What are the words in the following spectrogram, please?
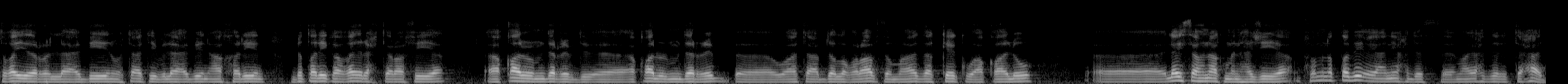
تغير اللاعبين وتأتي بلاعبين آخرين بطريقة غير احترافية. أقالوا المدرب آه، أقالوا المدرب آه، وأتى عبد الله غراب ثم هذا كيك وأقالوه آه، ليس هناك منهجية فمن الطبيعي أن يحدث ما يحدث الاتحاد.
